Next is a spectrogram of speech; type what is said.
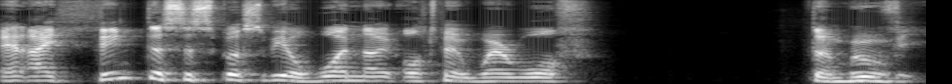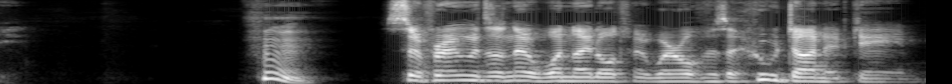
And I think this is supposed to be a one night ultimate werewolf the movie. Hmm. So for anyone who doesn't know, One Night Ultimate Werewolf is a whodunit game.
